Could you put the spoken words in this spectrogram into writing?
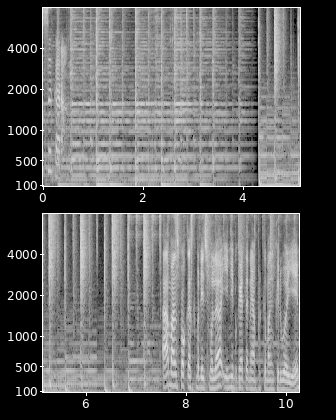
sekarang. Aman Podcast kembali semula. Ini berkaitan dengan perkembangan kedua Yim.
